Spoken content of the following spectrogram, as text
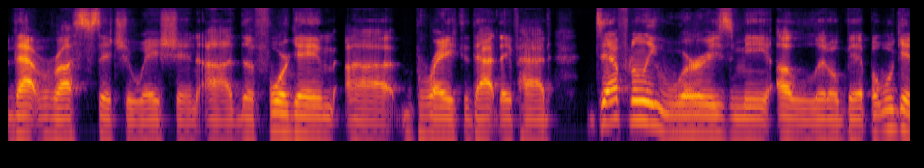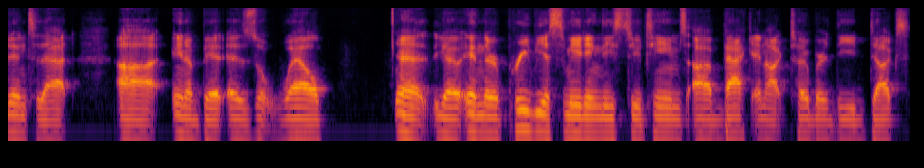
that rust situation. Uh, the four game uh, break that they've had definitely worries me a little bit, but we'll get into that uh, in a bit as well. Uh, you know, in their previous meeting, these two teams uh, back in October, the Ducks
